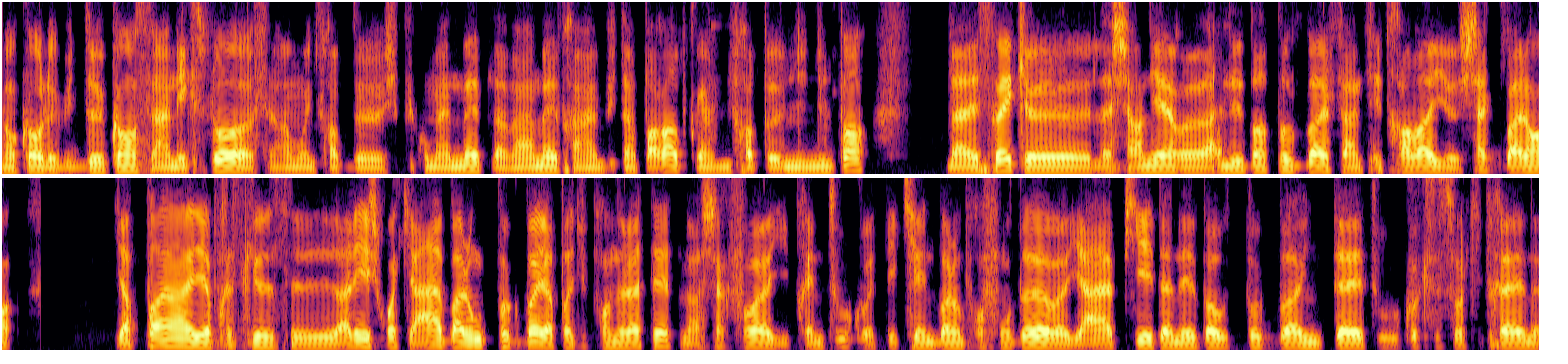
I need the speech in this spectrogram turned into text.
Et encore, le but de Caen, c'est un exploit. C'est vraiment une frappe de, je sais plus combien de mètres, là, 20 mètres, un but imparable, quoi, une frappe nulle nulle part. Ben, c'est vrai que la charnière euh, Aneba Pogba, elle fait un de ses travaux. Chaque ballon, il y a pas, il y a presque, c'est, allez, je crois qu'il y a un ballon que Pogba, il a pas dû prendre la tête, mais à chaque fois, ils prennent tout, quoi. Dès qu'il y a une balle en profondeur, il y a un pied d'Aneba ou de Pogba, une tête ou quoi que ce soit qui traîne.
